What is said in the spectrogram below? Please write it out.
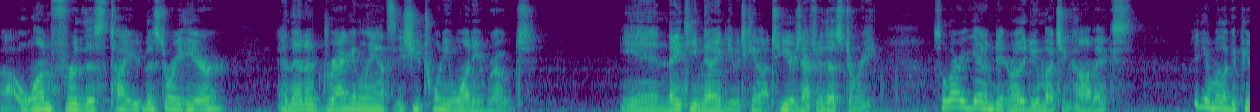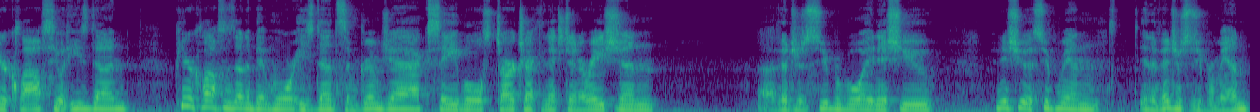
Uh, one for this ty- this story here, and then a Dragonlance issue 21 he wrote in 1990, which came out two years after this story. So Larry Gedham didn't really do much in comics. Again, we look at Peter Krause, see what he's done. Peter Krause has done a bit more. He's done some Grimjack, Sable, Star Trek: The Next Generation, uh, Adventures of Superboy, an issue, an issue of Superman, an Adventures of Superman.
